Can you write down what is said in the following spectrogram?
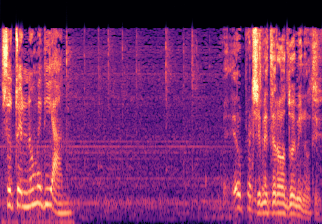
sotto il nome di Ann. Ci metterò due minuti.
